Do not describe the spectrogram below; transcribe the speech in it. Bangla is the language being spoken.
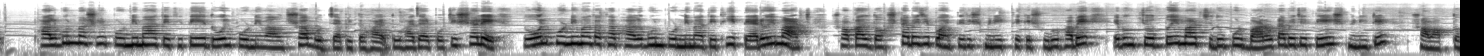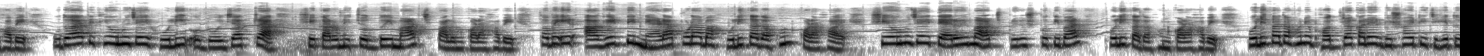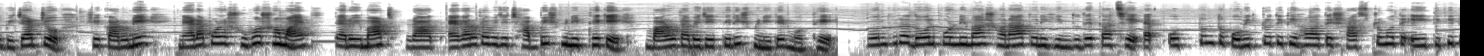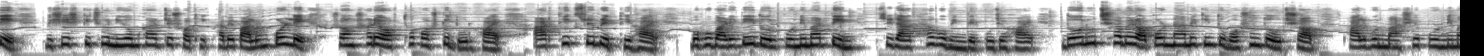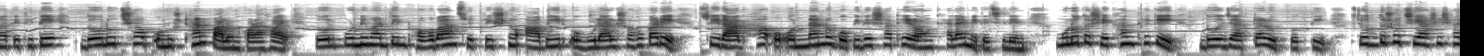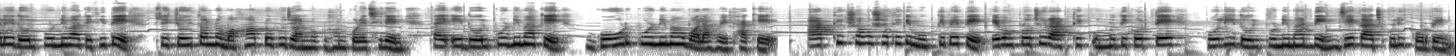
ফাল্গুন মাসের পূর্ণিমা তিথিতে দোল পূর্ণিমা উৎসব উদযাপিত হয়। দু হাজার পঁচিশ সালে দোল পূর্ণিমা তথা ফাল্গুন পূর্ণিমা তিথি তেরোই মার্চ সকাল দশটা বেজে পঁয়ত্রিশ মিনিট থেকে শুরু হবে এবং চোদ্দোই মার্চ দুপুর বারোটা বেজে তেইশ মিনিটে সমাপ্ত হবে। উদয়াতিথি অনুযায়ী হোলি ও দোলযাত্রা সে কারণে চোদ্দোই মার্চ পালন করা হবে। তবে এর আগের দিন ন্যাড়া পোড়া বা হোলিকা দহন করা হয়। সে অনুযায়ী তেরোই মার্চ বৃহস্পতিবার হোলিকা দহন করা হবে। হোলিকা দহনে ভদ্রাকালের বিষয়টি যেহেতু বিচার্য, সে কারণে ন্যাড়া পোড়া শুভ সময় তেরোই মার্চ রাত এগারোটা বেজে ছাব্বিশ মিনিট থেকে বারোটা বেজে তিরিশ মিনিটের মধ্যে। বন্ধুরা, দোল পূর্ণিমা সনাতনী হিন্দুদের কাছে এক অত্যন্ত পবিত্র তিথি হওয়াতে শাস্ত্রমতে এই তিথিতে বিশেষ কিছু নিয়মকার্য সঠিকভাবে পালন করলে সংসারে অর্থ কষ্ট দূর হয়, আর্থিক শ্রীবৃদ্ধি হয়। বহু বাড়িতেই দোল পূর্ণিমার দিন শ্রী রাধা গোবিন্দের পুজো হয়। দোল উৎসবের অপর নামে কিন্তু বসন্ত উৎসব। ফাল্গুন মাসে পূর্ণিমা তিথিতে দোল উৎসব অনুষ্ঠান পালন করা হয়। দোল পূর্ণিমার দিন ভগবান শ্রীকৃষ্ণ আবির ও গুলাল সহকারে শ্রী রাধা ও অন্যান্য গোপীদের সাথে রং খেলায় মেতেছিলেন। মূলত সেখান থেকেই দোলযাত্রার উৎপত্তি। চোদ্দোশো ছিয়াশি সালে দোল পূর্ণিমা তিথিতে শ্রী চৈতন্য মহাপ্রভু জন্মগ্রহণ করেছিলেন। তাই এই দোল পূর্ণিমাকে গৌড় পূর্ণিমাও বলা হয়ে থাকে। আর্থিক সমস্যা থেকে মুক্তি পেতে এবং প্রচুর আর্থিক উন্নতি করতে হোলি, দোল পূর্ণিমার দিন যে কাজগুলি করবেন।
